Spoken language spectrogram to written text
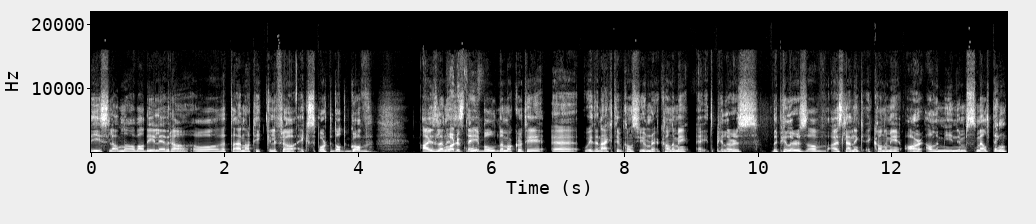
Island og hva de lever av. Og dette er en artikkel fra export.gov. Iceland is a stable democracy uh, with an active consumer economy. It pillars The pillars of Icelandic economy are aluminium smelting,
